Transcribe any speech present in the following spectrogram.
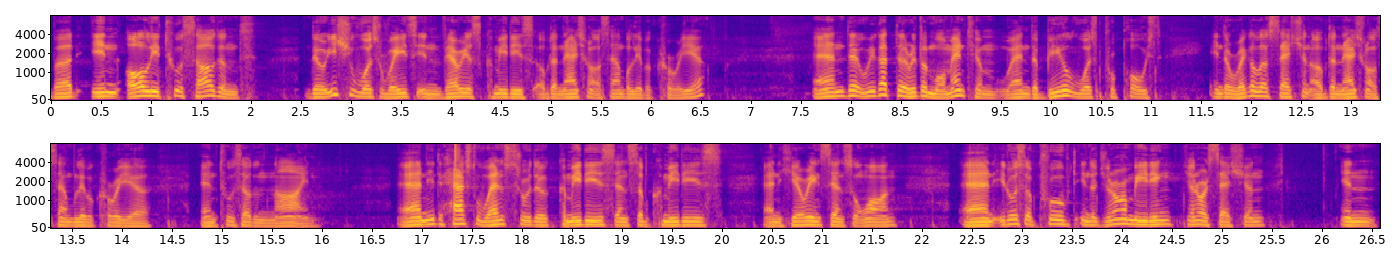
But in early 2000, the issue was raised in various committees of the National Assembly of Korea. And uh, we got a little momentum when the bill was proposed in the regular session of the National Assembly of Korea in 2009. And it has to went through the committees and subcommittees and hearings and so on. And it was approved in the general meeting, general session in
